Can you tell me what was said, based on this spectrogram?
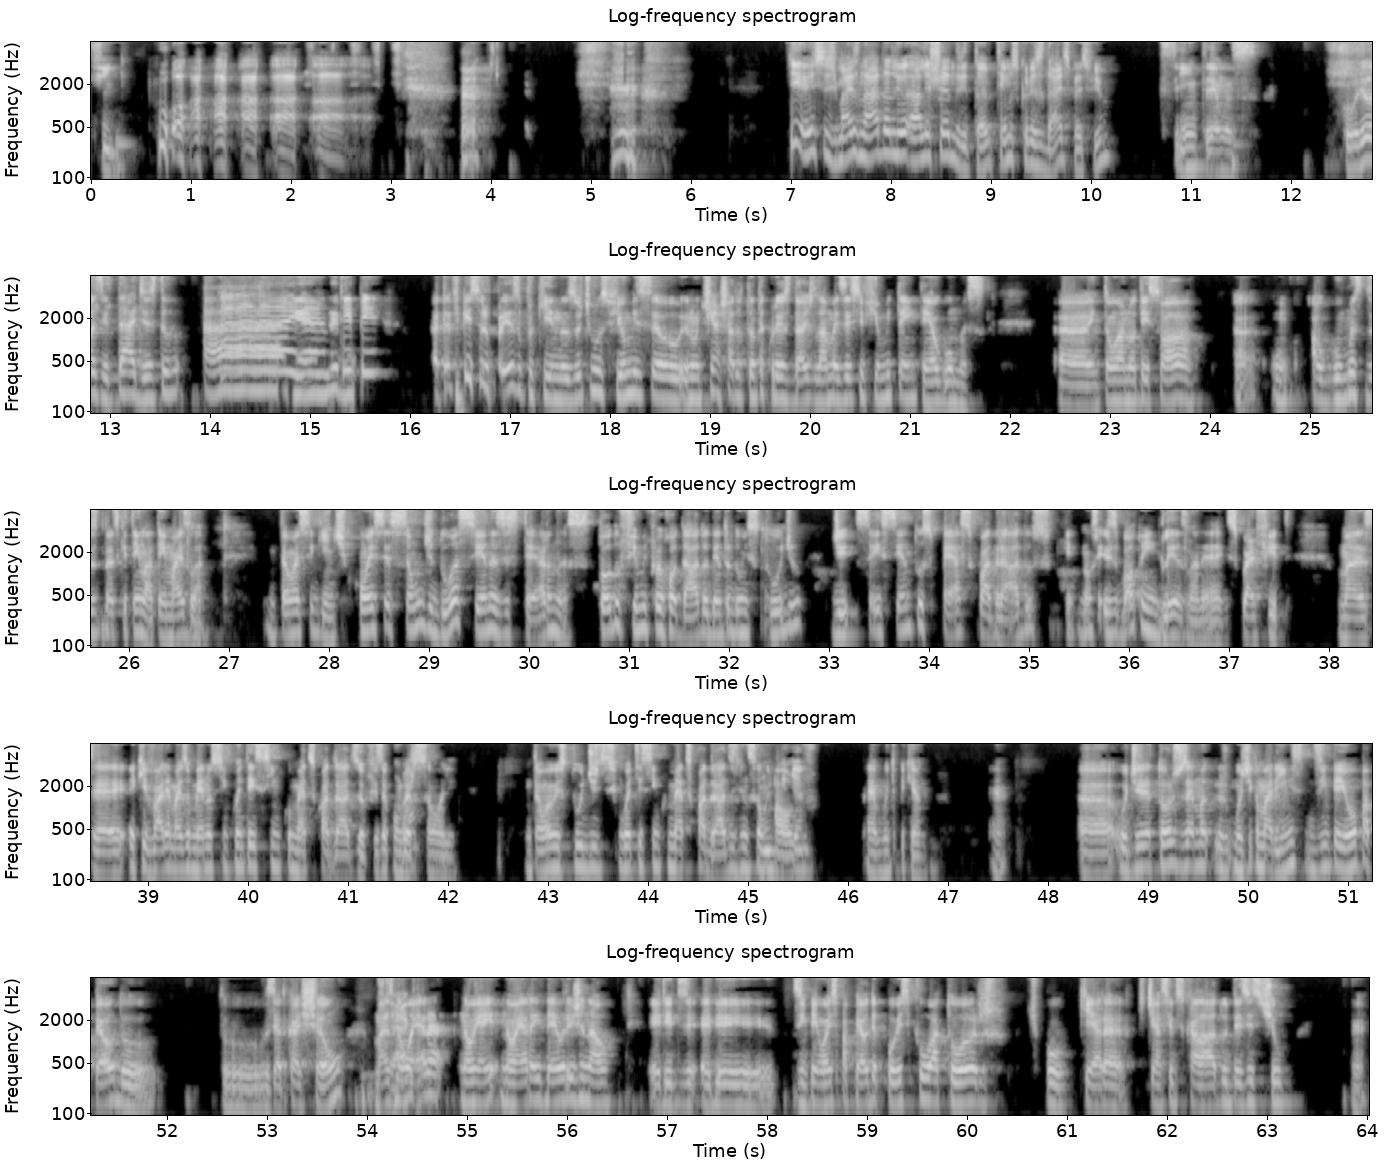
Fim. e antes de mais nada, Alexandre, temos curiosidades para esse filme? Sim, temos. Curiosidades do IMDb. Até fiquei surpreso porque nos últimos filmes eu, eu não tinha achado tanta curiosidade lá, mas esse filme tem, tem algumas. Uh, então eu anotei só uh, um, algumas das que tem lá, tem mais lá. Então é o seguinte, com exceção de duas cenas externas, todo o filme foi rodado dentro de um estúdio de 600 pés quadrados. Não sei, eles botam em inglês lá, né? Square feet. Mas é, equivale a mais ou menos 55 metros quadrados. Eu fiz a conversão ali. Então é um estúdio de 55 metros quadrados em São muito Paulo. Pequeno. É muito pequeno. É. Uh, o diretor José Mujica Marins desempenhou o papel do, do Zé do Caixão, mas não era, não, é, não era a ideia original. Ele, ele desempenhou esse papel depois que o ator, tipo, que era que tinha sido escalado, desistiu. Né?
